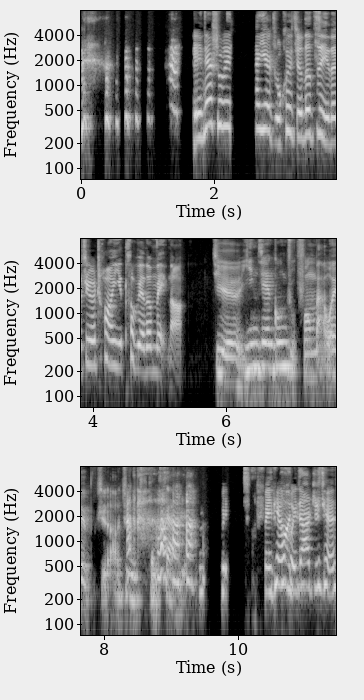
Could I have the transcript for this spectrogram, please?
人家说不定业主会觉得自己的这个创意特别的美呢，就阴间公主风吧，我也不知道，就是很吓人。每每天回家之前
